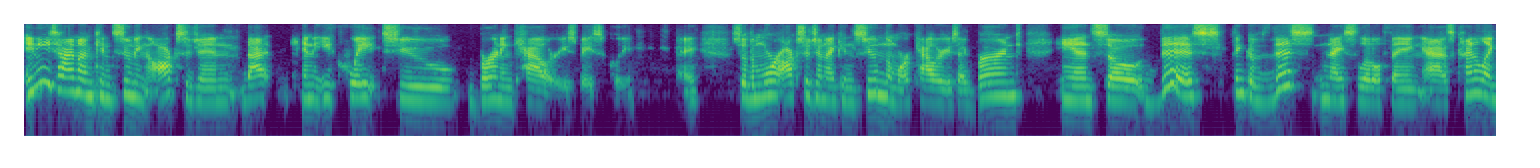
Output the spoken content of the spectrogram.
Anytime I'm consuming oxygen, that can equate to burning calories basically. So the more oxygen I consume, the more calories I burned. And so this, think of this nice little thing as kind of like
